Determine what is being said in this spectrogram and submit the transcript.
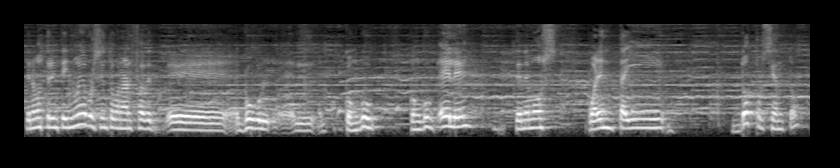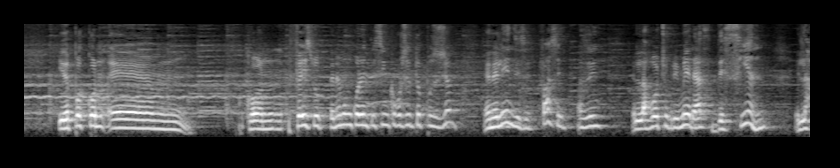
tenemos 39% con Alphabet, eh, Google, con Google, con Google L tenemos 42% y después con, em, con Facebook tenemos un 45% de exposición en el índice, fácil, así. En las 8 primeras de 100, en las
